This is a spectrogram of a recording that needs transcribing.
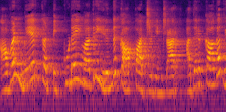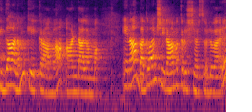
அவன் மேற்கட்டி குடை மாதிரி இருந்து காப்பாற்றுகின்றார். அதற்காக விதானம் கேட்குறாங்களாம் ஆண்டாளம்மா. ஏன்னா பகவான் ஸ்ரீ ராமகிருஷ்ணர் சொல்லுவாரு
